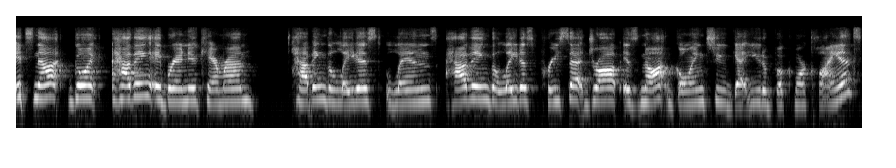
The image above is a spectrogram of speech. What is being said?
It's not going having a brand new camera having the latest lens, having the latest preset drop is not going to get you to book more clients.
